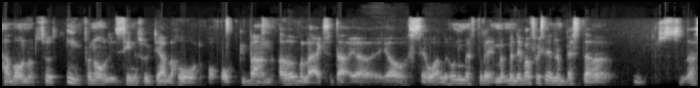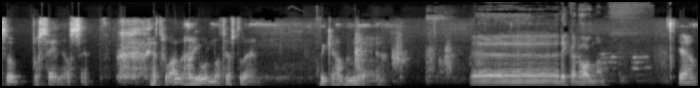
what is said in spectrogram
Han var något så infernaliskt sinnessjukt jävla hård och, och vann överlägset där. Jag, jag såg aldrig honom efter det men, men det var faktiskt en av de bästa alltså, poseringen jag har sett. Jag tror aldrig han gjorde något efter det. Vilka har vi med? Uh, Rickard Hagman. Ja.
